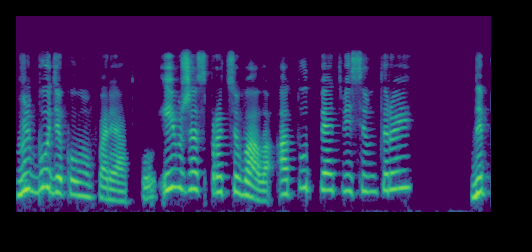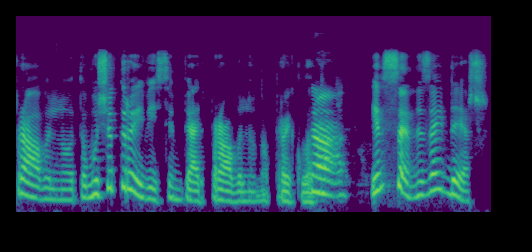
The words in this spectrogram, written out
в будь-якому порядку і вже спрацювало. А тут 5, 8, 3 неправильно, тому що 3, 8, 5 правильно, наприклад. Так, І все, не зайдеш,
